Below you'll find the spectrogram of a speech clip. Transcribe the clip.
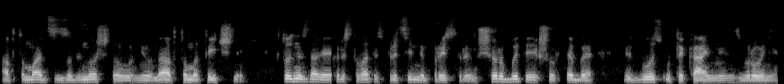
автомат з одиночного вогню на автоматичний, хтось не знав, як користуватись прицільним пристроєм, що робити, якщо в тебе відбулось утикання збройні,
